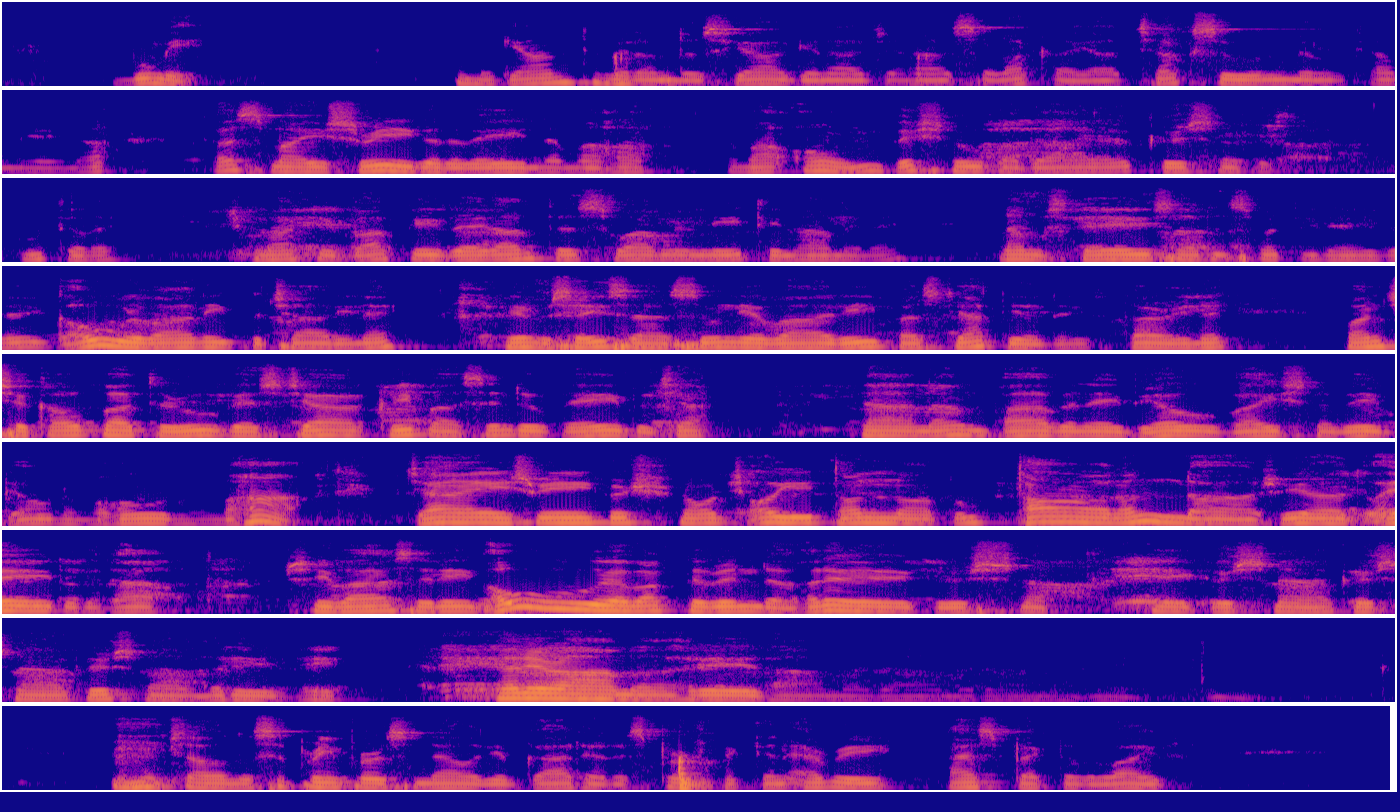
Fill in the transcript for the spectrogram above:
Bhumi. ומגיענתמירन्दस्य गिनाजनशलाखाय चक्षुन्मिलितमेन तस्मै श्रीगुरवे नमः नमः ॐ विष्णुपदाय कृष्णभूतले श्रीमति भक्ति वेदांत स्वामी नीति नामिने नमस्ते सरस्वती देवे गौरवाणी प्रचारिणे निर्विशेष शून्यवारी पश्चात्य देशतारिणे पंचकौपतरुभ्यश्च कृपा सिन्धुभ्यः Nanam Bhavane Bhyo Vaishnave Bhyo Namaho Namaha. Jai Shri Krishna Chaitanya Bhuttananda Shri Advaita Gada. Srivasari Gaura Bhaktavinda Hare Krishna. Hare Krishna Krishna Krishna Hare Hare. Hare Rama Hare Rama Rama Rama Hare. So the Supreme Personality of Godhead is perfect in every aspect of life,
